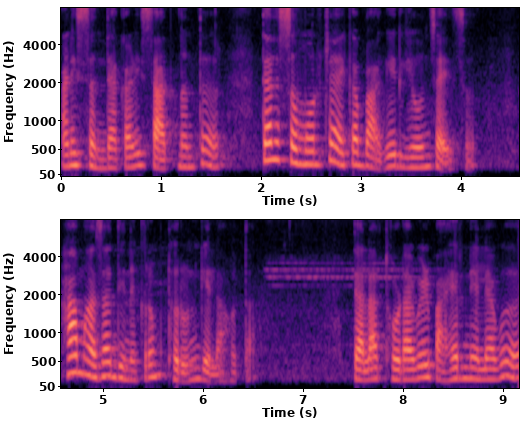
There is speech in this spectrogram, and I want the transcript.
आणि संध्याकाळी सात नंतर त्याला समोरच्या एका बागेत घेऊन जायचं. हा माझा दिनक्रम ठरून गेला होता. त्याला थोडा वेळ बाहेर नेल्यावर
